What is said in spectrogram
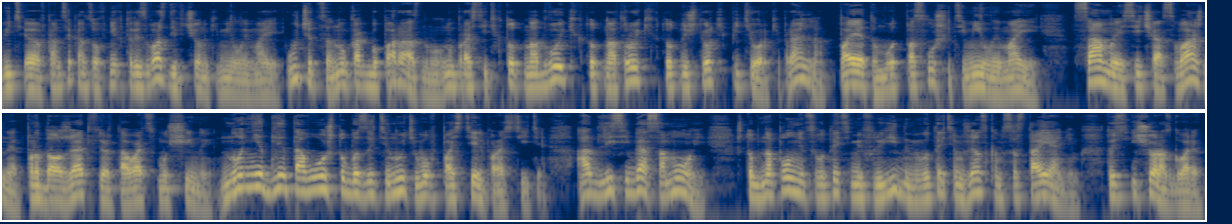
Ведь, э, в конце концов, некоторые из вас, девчонки, милые мои, учатся, ну, как бы по-разному. Ну, простите, кто-то на двойке, кто-то на тройке, кто-то на четверке, пятерке, правильно? Поэтому, вот послушайте, милые мои, Самое сейчас важное – продолжать флиртовать с мужчиной. Но не для того, чтобы затянуть его в постель, простите, а для себя самой, чтобы наполниться вот этими флюидами, вот этим женским состоянием. То есть, еще раз говорю,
